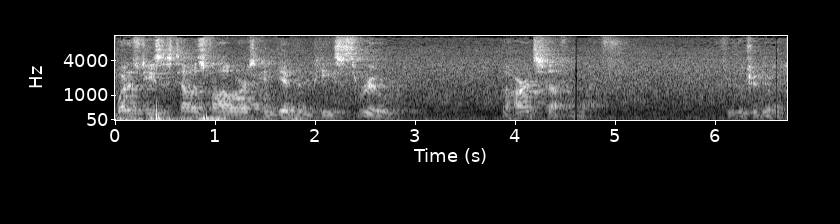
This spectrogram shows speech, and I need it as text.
What does Jesus tell His followers can give them peace through the hard stuff in life, through the tribulations?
